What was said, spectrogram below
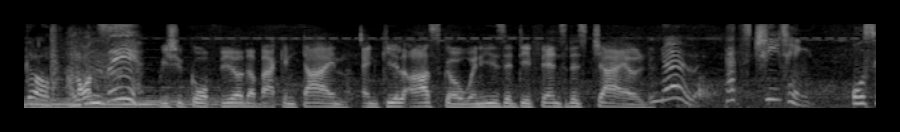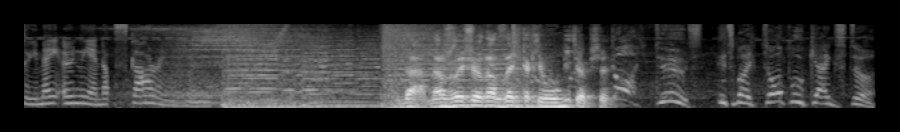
to go. Alonzi? We should go further back in time and kill Oscar when he is a defenseless child. No, that's cheating. Also, you may only end up scarring him. Да, нам же еще надо знать, как его убить вообще. God, dudes, it's my doppelgangster.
